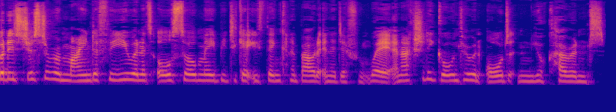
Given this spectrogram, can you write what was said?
But it's just a reminder for you, and it's also maybe to get you thinking about it in a different way and actually going through and auditing your current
